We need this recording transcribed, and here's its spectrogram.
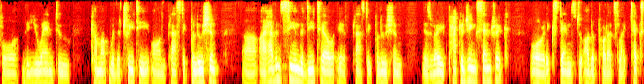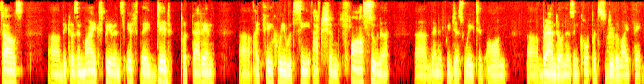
for the UN to come up with a treaty on plastic pollution. Uh, I haven't seen the detail if plastic pollution is very packaging centric or it extends to other products like textiles. Uh, because, in my experience, if they did put that in, uh, I think we would see action far sooner uh, than if we just waited on uh, brand owners and corporates to do the right thing.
